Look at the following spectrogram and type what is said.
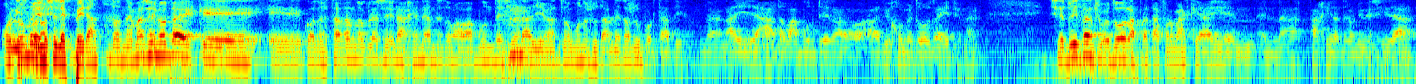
¿O, pues no se le espera? Donde más se nota es que eh, cuando estás dando clases la gente antes tomaba apuntes y ahora lleva todo el mundo su tableta o su portátil. Nadie ya toma apuntes al viejo método tradicional. Se utilizan sobre todo las plataformas que hay en, en las páginas de la universidad,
